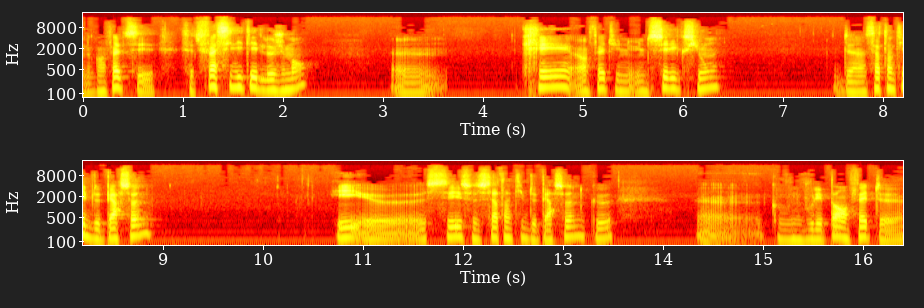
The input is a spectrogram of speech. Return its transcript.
Donc en fait, c'est cette facilité de logement crée en fait une, sélection d'un certain type de personnes. Et euh, c'est ce certain type de personnes que, euh, que vous ne voulez pas en fait euh,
